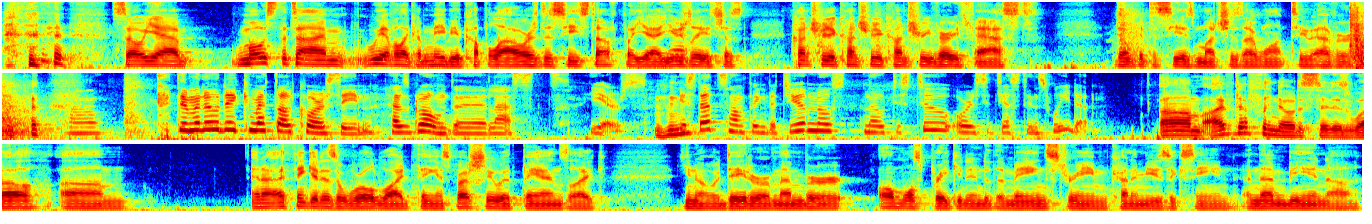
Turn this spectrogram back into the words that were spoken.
so yeah, most of the time we have like a, maybe a couple hours to see stuff, but yeah, usually it's just country to country to country, very fast. Don't get to see as much as I want to ever. Wow. The melodic metalcore scene has grown the last years. Mm-hmm. Is that something that you have no- noticed too, or is it just in Sweden? Um, I've definitely noticed it as well. Um, and I think it is a worldwide thing, especially with bands like, you know, A Day to Remember almost breaking into the mainstream kind of music scene and them being uh,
